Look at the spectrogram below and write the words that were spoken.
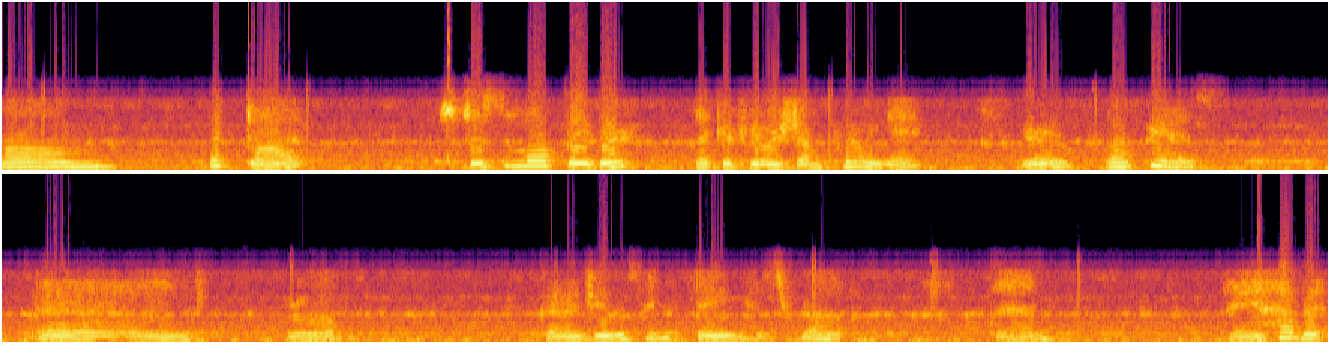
um, a dot. It's just a little bigger, like if you were jumping it. Your LPS. And rub. Gonna do the same thing, just rub. Then there you have it.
